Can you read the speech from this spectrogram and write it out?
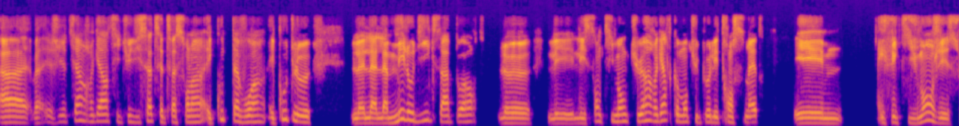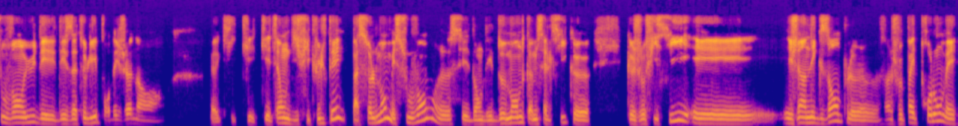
à bah, je tiens regarde si tu dis ça de cette façon-là, écoute ta voix, écoute le la mélodie que ça apporte, le, les, sentiments que tu as, regarde comment tu peux les transmettre. Et effectivement, j'ai souvent eu des, ateliers pour des jeunes euh, qui, étaient en difficulté, pas seulement, mais souvent, euh, c'est dans des demandes comme celle-ci que, que j'officie. Et, j'ai un exemple, enfin, je veux pas être trop long, mais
